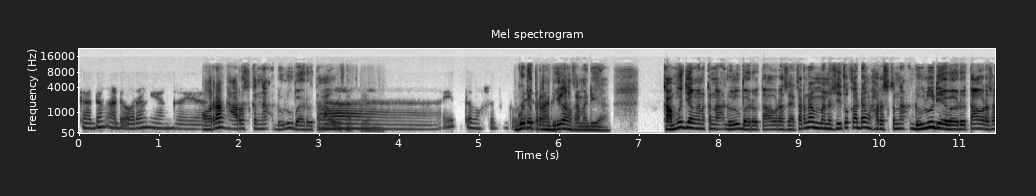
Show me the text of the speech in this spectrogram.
kadang ada orang yang kayak orang harus kena dulu baru tahu. Nah, itu maksud gue gue udah pernah bilang sama dia kamu jangan kena dulu baru tahu rasanya. Karena manusia itu kadang harus kena dulu dia baru tahu rasa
